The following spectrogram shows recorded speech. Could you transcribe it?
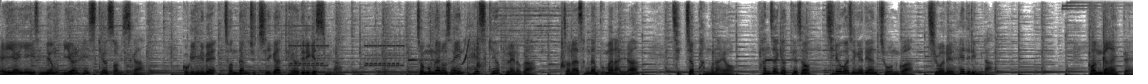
AIA 생명 리얼 헬스케어 서비스가 고객님의 전담 주치의가 되어드리겠습니다. 전문 간호사인 헬스케어 플래너가 전화 상담뿐만 아니라 직접 방문하여 환자 곁에서 치료 과정에 대한 조언과 지원을 해드립니다. 건강할 때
